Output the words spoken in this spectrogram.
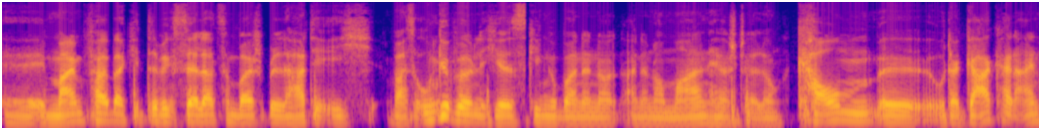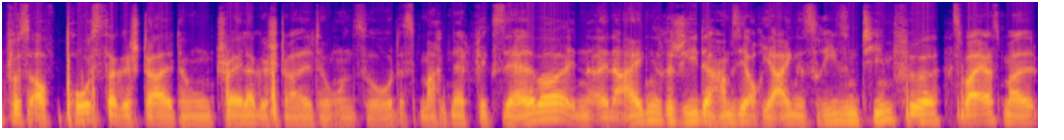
Äh, in meinem Fall bei Kid the Seller zum Beispiel hatte ich was Ungewöhnliches gegenüber einer, einer normalen Herstellung. Kaum äh, oder gar keinen Einfluss auf Postergestaltung, Trailergestaltung und so. Das macht Netflix selber in, in Eigenregie. Da haben sie auch ihr eigenes Riesenteam für. Es war erstmal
